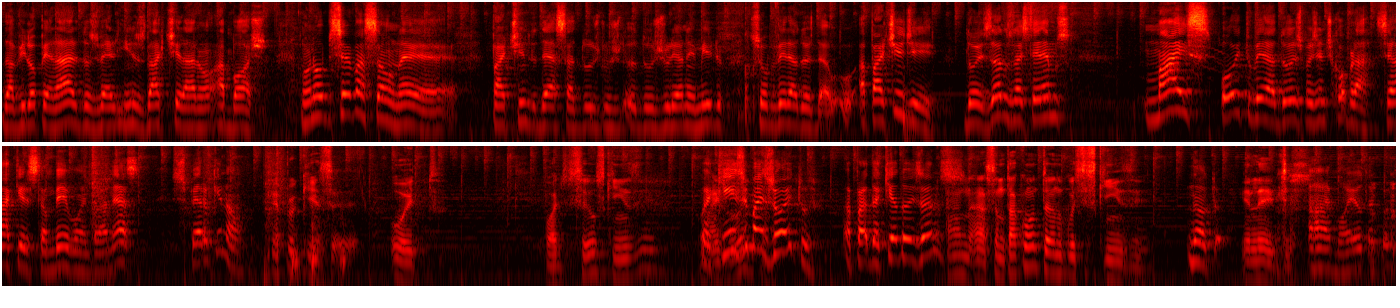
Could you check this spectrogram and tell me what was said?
da Vila Operária, dos velhinhos lá que tiraram a bocha. Uma observação, né? partindo dessa do, do Juliano Emílio sobre vereadores. A partir de dois anos, nós teremos mais oito vereadores para a gente cobrar. Será que eles também vão entrar nessa? Espero que não. É porque oito. Pode ser os 15. Ué, mais 15 8. mais oito. Daqui a dois anos. Ah, não, você não está contando com esses 15 não, tô... eleitos. Ah, bom, é outra coisa.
